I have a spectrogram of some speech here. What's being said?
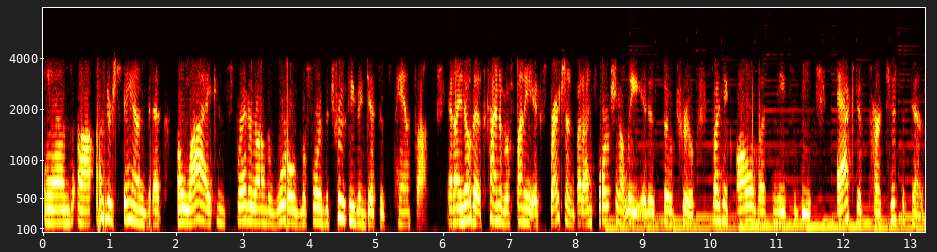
and uh, understand that a lie can spread around the world before the truth even gets its pants on. And I know that's kind of a funny expression, but unfortunately it is so true. So I think all of us need to be active participants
